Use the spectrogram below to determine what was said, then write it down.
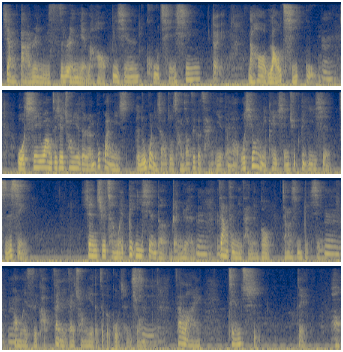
降大任于斯人也嘛，哈，必先苦其心，对，然后劳其骨。嗯，我希望这些创业的人，不管你是，如果你是要做长照这个产业的话，嗯、我希望你可以先去第一线执行，先去成为第一线的人员，嗯，嗯。这样子你才能够将心比心，嗯，嗯。换位思考，在你在创业的这个过程中，再来坚持，对。好、哦，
